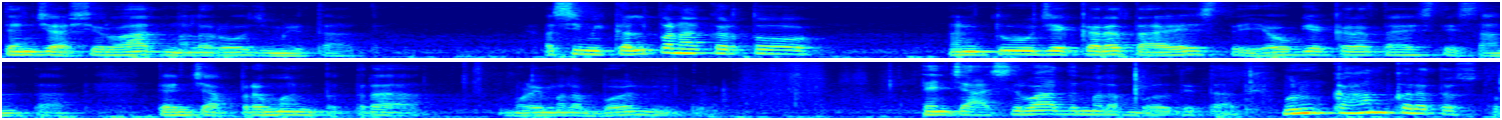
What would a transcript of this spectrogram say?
त्यांचे आशीर्वाद मला रोज मिळतात. अशी मी कल्पना करतो. आणि तू जे करत आहेस ते योग्य करत आहेस ते सांगतात. त्यांच्या प्रमाणपत्रामुळे मला बळ मिळते. त्यांचे आशीर्वाद मला बळ देतात. म्हणून काम करत असतो.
